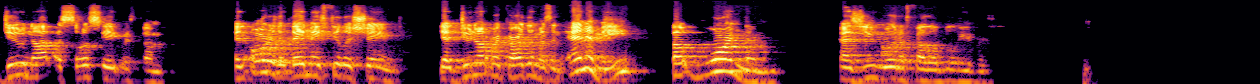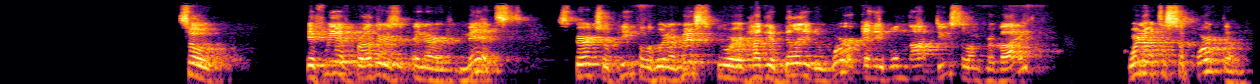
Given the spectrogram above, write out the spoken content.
Do not associate with them, in order that they may feel ashamed. Yet do not regard them as an enemy, but warn them as you would a fellow believer. So, if we have brothers in our midst spiritual people who in our midst who are, have the ability to work and they will not do so and provide, we're not to support them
